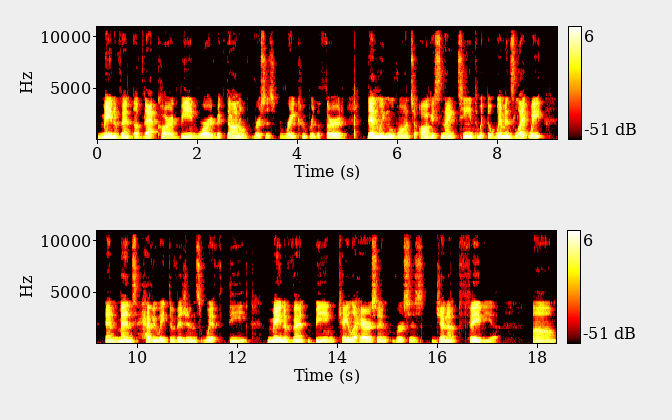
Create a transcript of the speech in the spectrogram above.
Main event of that card being Rory MacDonald versus Ray Cooper III. Then we move on to August 19th with the women's lightweight and men's heavyweight divisions, with the main event being Kayla Harrison versus Jenna Fabia. Um,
